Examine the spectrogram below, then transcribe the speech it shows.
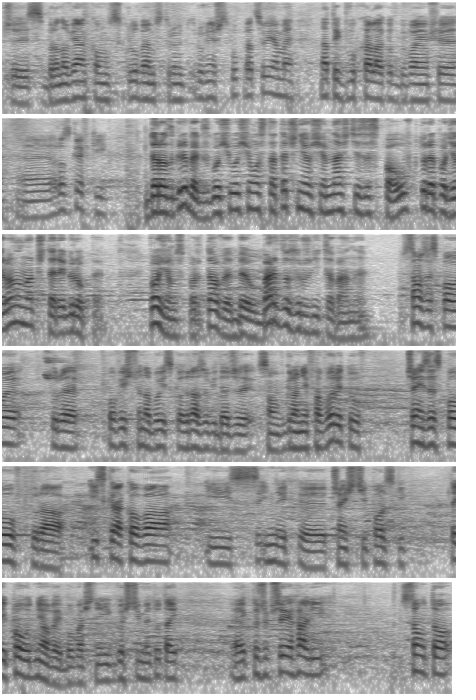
czy z Bronowianką, z klubem, z którym również współpracujemy. Na tych dwóch halach odbywają się e, rozgrywki. Do rozgrywek zgłosiło się ostatecznie 18 zespołów, które podzielono na cztery grupy. Poziom sportowy był bardzo zróżnicowany. Są zespoły, które po wyjściu na boisko od razu widać, że są w gronie faworytów. Część zespołów, która i z Krakowa, i z innych części Polski, tej południowej, bo właśnie ich gościmy tutaj, e, którzy przyjechali. Są to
